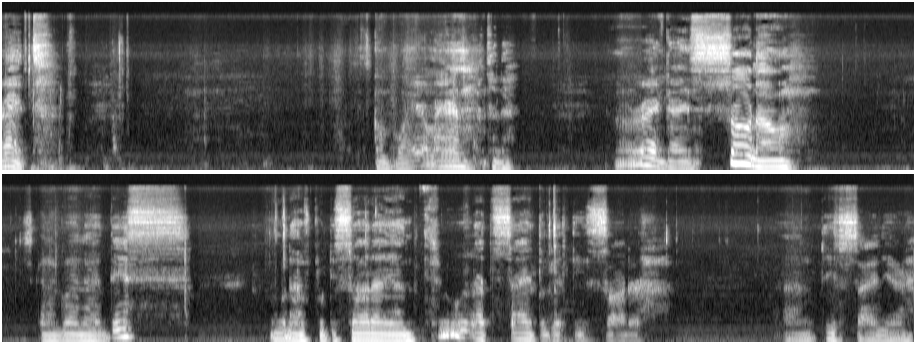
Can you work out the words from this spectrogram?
right. Let's come for here, man. All right, guys. So now, it's gonna go in like this. I'm gonna have put the solder in through that side to get this solder. And this side here.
